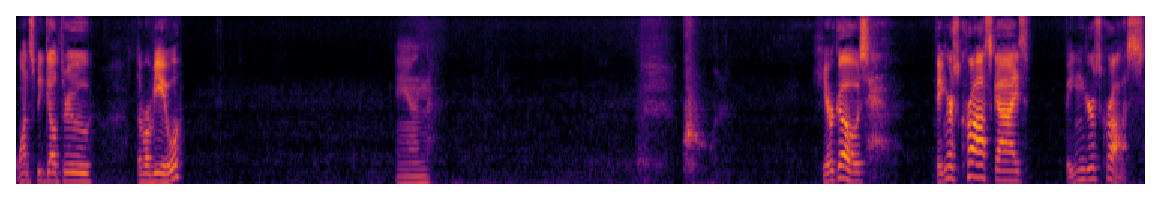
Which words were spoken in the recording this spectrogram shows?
once we go through the review. And... Here goes. Fingers crossed, guys. Fingers crossed.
